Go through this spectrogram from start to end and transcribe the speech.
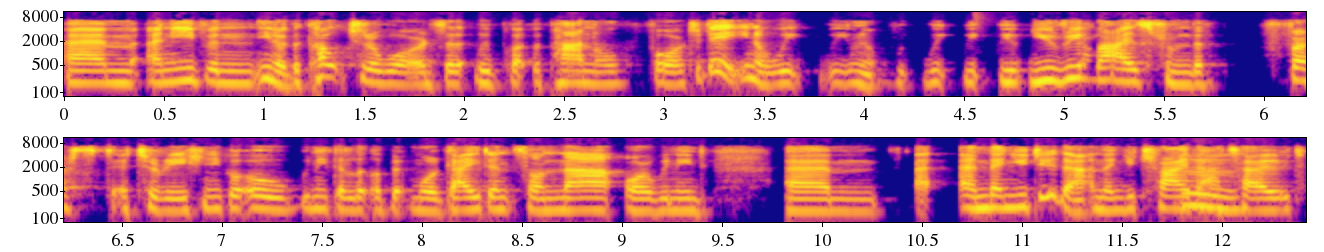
Um, and even, you know, the culture awards that we've got the panel for today, you know, we, we you know, we, we, you realize from the first iteration, you go, oh, we need a little bit more guidance on that, or we need, um, and then you do that, and then you try mm. that out.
